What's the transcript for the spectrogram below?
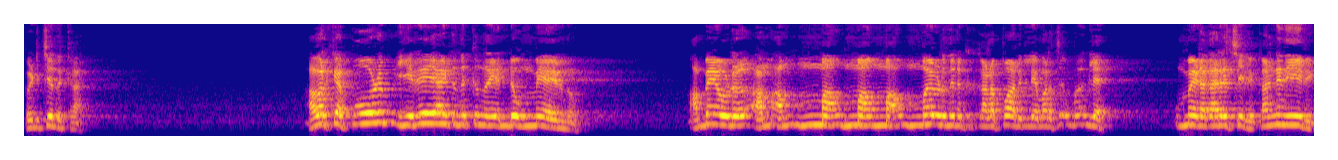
പിടിച്ചു നിൽക്കാൻ. അവർക്ക് എപ്പോഴും ഇരയായിട്ട് നിൽക്കുന്നത് എന്റെ ഉമ്മയായിരുന്നു. അമ്മയോട് ഉമ്മ ഉമ്മ ഉമ്മ ഉമ്മയോട് നിനക്ക് കടപ്പാടില്ലേ മറിച്ച് ഇല്ലേ? ഉമ്മയുടെ കരച്ചിൽ കണ്ണുനീര്.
